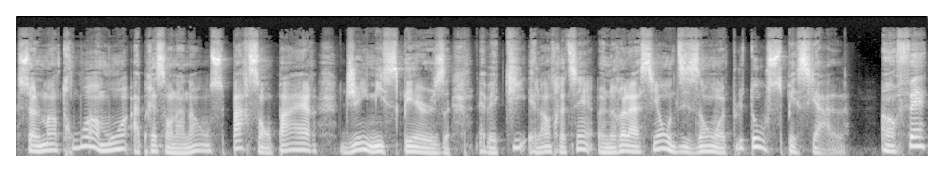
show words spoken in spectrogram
seulement trois mois après son annonce par son père, Jamie Spears, avec qui elle entretient une relation, disons, plutôt spéciale. En fait,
